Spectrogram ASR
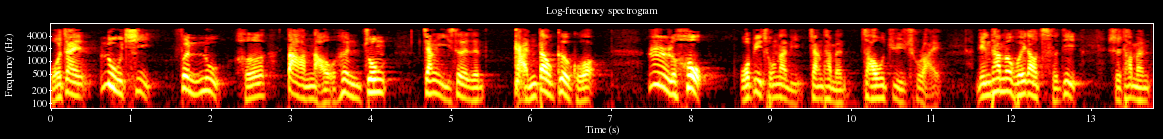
我在怒气、愤怒和大恼恨中，将以色列人赶到各国，日后我必从那里将他们招聚出来，领他们回到此地，使他们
